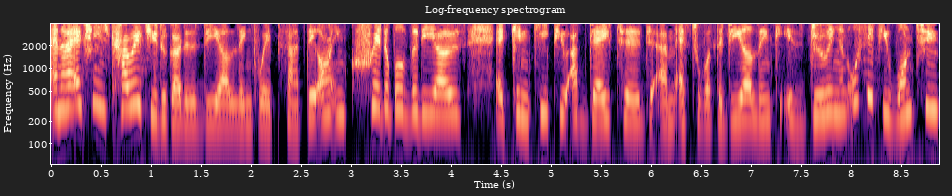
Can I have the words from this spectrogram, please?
and I actually encourage you to go to the DL Link website. There are incredible videos. It can keep you updated um, as to what the DL Link is doing, and also if you want to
